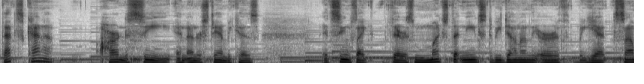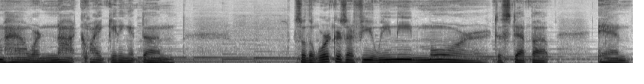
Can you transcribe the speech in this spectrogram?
That's kind of hard to see and understand because it seems like there's much that needs to be done on the earth, but yet somehow we're not quite getting it done. So the workers are few. We need more to step up and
